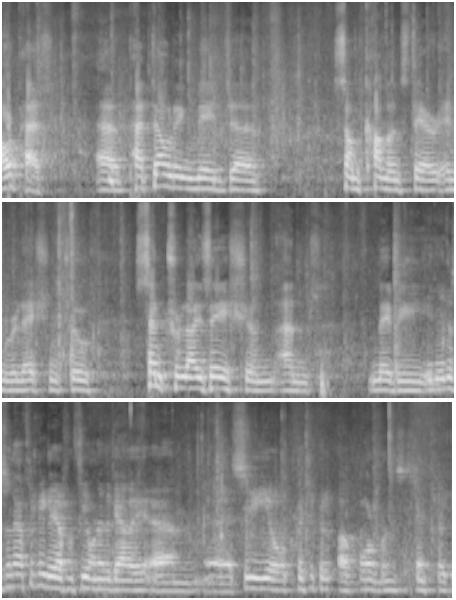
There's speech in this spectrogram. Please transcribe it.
our Pat, uh, Pat Dowling made uh, some comments there in relation to centralisation and maybe. There's an article there from Fiona McGarry, um, uh, CEO critical of urban-centric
